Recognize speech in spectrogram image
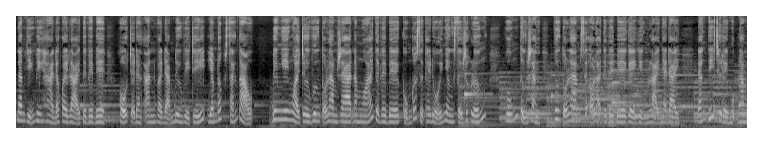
nam diễn viên hài đã quay lại TVB, hỗ trợ đàn anh và đảm đương vị trí giám đốc sáng tạo. Đương nhiên, ngoại trừ Vương Tổ Lam ra, năm ngoái TVB cũng có sự thay đổi nhân sự rất lớn. Vốn tưởng rằng Vương Tổ Lam sẽ ở lại TVB gây dựng lại nhà đài. Đáng tiếc chưa đầy một năm,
